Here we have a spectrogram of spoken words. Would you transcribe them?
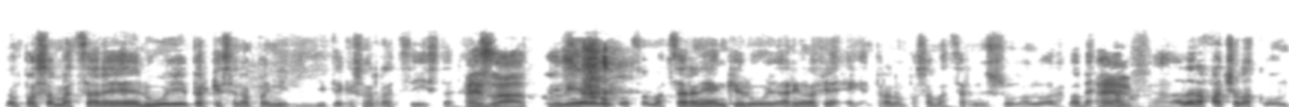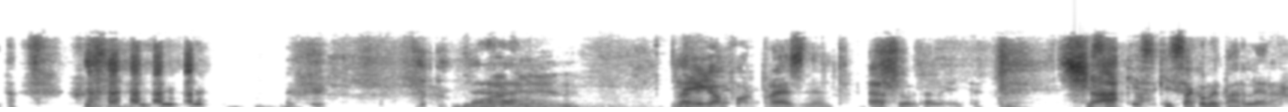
non posso ammazzare lui perché sennò poi mi dite che sono razzista esatto. poi nero non posso ammazzare neanche lui arriva la fine eh, però non posso ammazzare nessuno allora vabbè Eh, infatti. allora faccio la conta Va Ah, bene. Bene. for president. assolutamente chissà, chiss- chissà come parlerà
